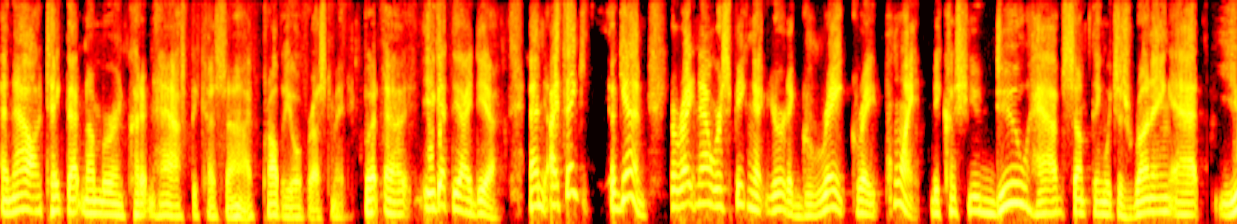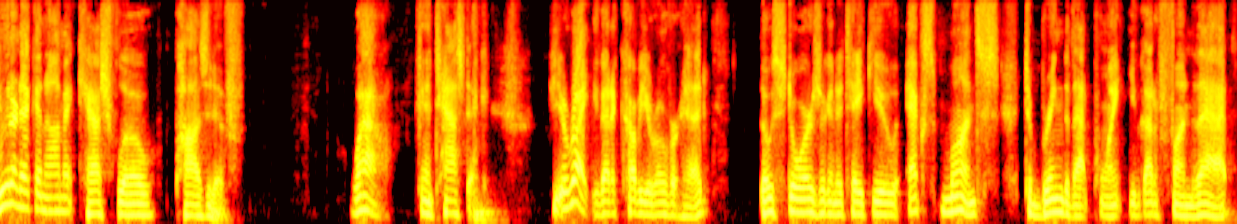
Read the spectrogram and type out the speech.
And now I take that number and cut it in half because uh, I've probably overestimated. But uh, you get the idea. And I think, again, right now we're speaking at, you're at a great, great point because you do have something which is running at unit economic cash flow positive. Wow, fantastic. You're right. You got to cover your overhead. Those stores are going to take you X months to bring to that point. You've got to fund that.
